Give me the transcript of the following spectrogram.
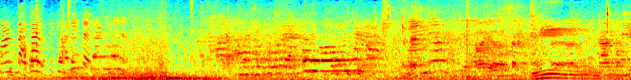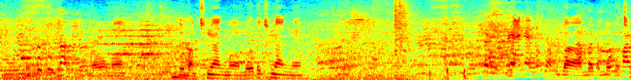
Mang đã tới cái chân tích tới អឺមក នេះបានឆ្ងាញ់មកមើលទៅឆ្ងាញ់មក Cái anh này đúng rồi បាទមើលទៅមុខទៅឆ្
